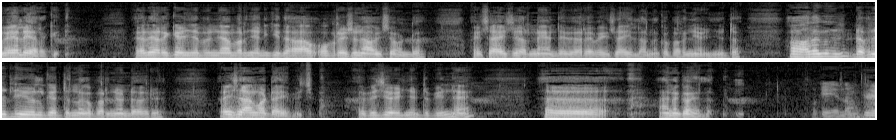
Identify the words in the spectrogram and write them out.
വേല ഇറക്കി. വേല ഇറക്കി കഴിഞ്ഞപ്പോൾ ഞാൻ പറഞ്ഞു എനിക്കിത് ആ ഓപ്പറേഷൻ ആവശ്യമുണ്ട് പൈസ അയച്ചു തരണേ എന്റെ വേറെ പൈസ ഇല്ല എന്നൊക്കെ പറഞ്ഞു കഴിഞ്ഞിട്ട് ആ അതങ്ങ് ഡെഫിനറ്റ്ലി വിൽ ഗെറ്റ് എന്നൊക്കെ പറഞ്ഞുകൊണ്ട് അവർ പൈസ അങ്ങോട്ട് അയപ്പിച്ചു. അയപ്പിച്ചു കഴിഞ്ഞിട്ട് പിന്നെ അനക്കമില്ല. നമുക്ക്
